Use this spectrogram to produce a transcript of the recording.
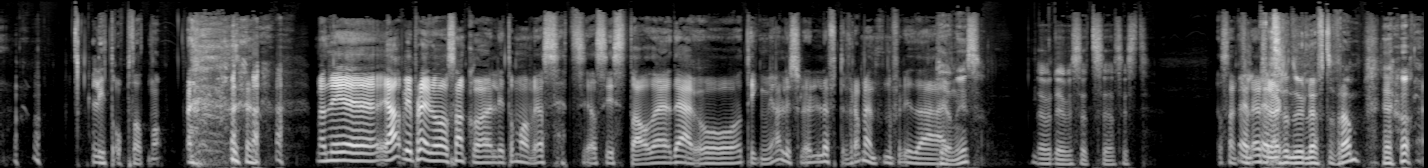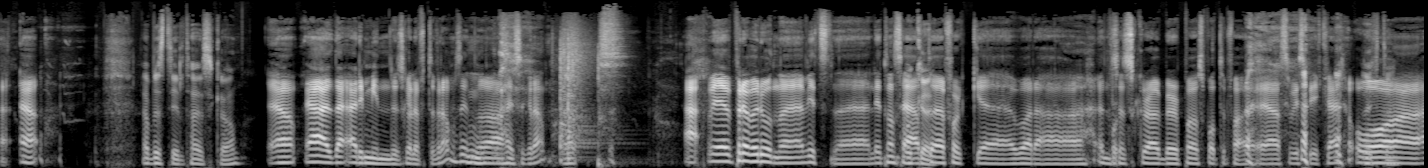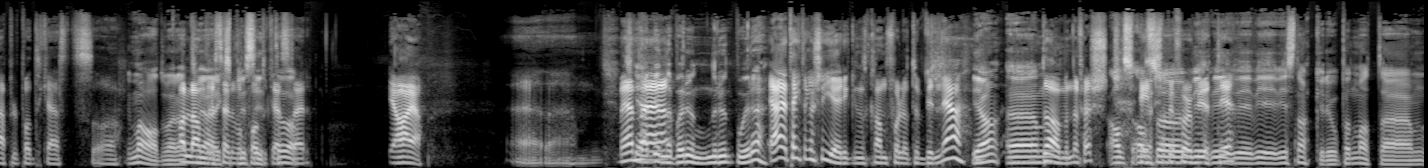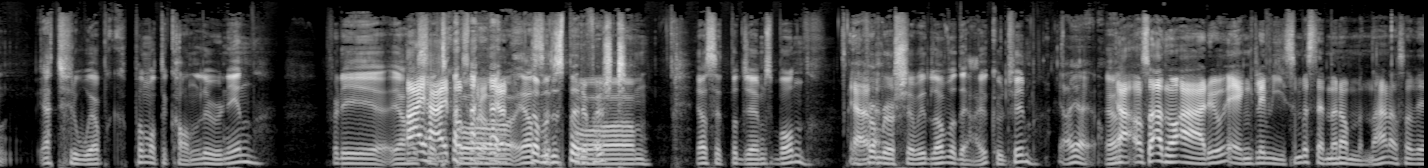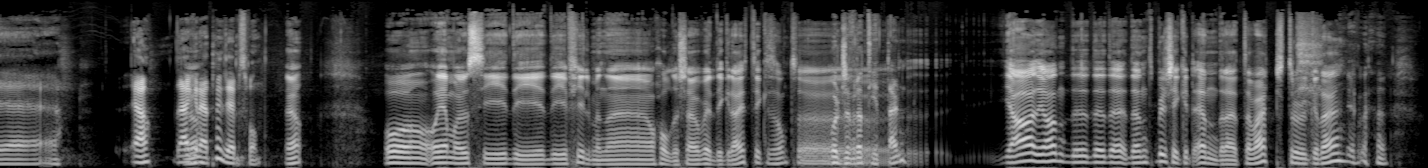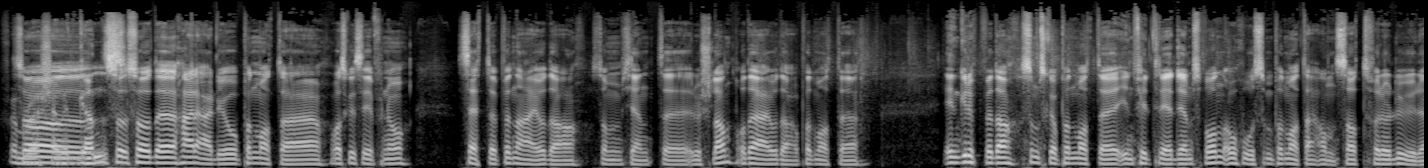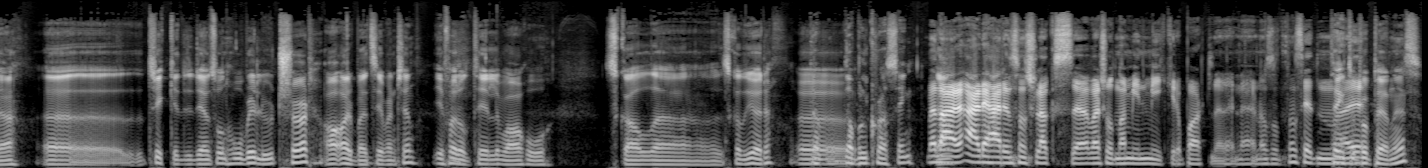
Litt opptatt nå. Men vi, ja, vi pleier å snakke litt om hva vi har sett siden sist, da, og det, det er jo ting vi har lyst til å løfte fram, enten fordi det er Penis. Det var det vi sett siden sist. Eller, eller som du løfter fram? Ja, Jeg har bestilt heisekran. ja, ja, det er det min du skal løfte fram, siden du har heisekran? Ja. Ja, vi prøver å roe ned vitsene litt. Nå ser jeg okay. at eh, folk eh, bare unsubscriber på Spotify som vi spiker her, og eh, Apple Podcasts og Vi må advare alle andre er steder hvor podkast er. Ja, ja. Men, Skal jeg begynne på runden rundt bordet? ja, jeg tenkte kanskje Jørgen kan få lov til å begynne, ja. Ja, um, Damene først. Altså, altså vi, vi, vi, vi, snakker jo på en måte um, Jeg tror jeg på en måte kan lure den inn. Fordi jeg har Hei, sett hei, på på jeg har sett spørre på, først. um, Jeg har sett på James Bond, Ja, From Russia With Love, og det er jo kult film. Ja, ja, ja. Ja. Ja, altså Nå er det jo egentlig vi som bestemmer rammene her. Da, så vi, ja, det er Ja. greit med James Bond. Og, og jeg må jo si de, de filmene holder seg jo veldig greit, ikke sant? Bortsett fra tittelen. Ja, ja det, det, det, den blir sikkert endra etter hvert, tror du ikke det? From så, Russia with guns. så, så det, her er det jo på en måte Hva skal vi si for noe? Setupen er jo da som kjent eh, Russland, og det er jo da på en måte en gruppe da som skal på en måte infiltrere James Bond, og hun som på en måte er ansatt for å lure uh, trykke James Bond. Hun blir lurt sjøl av arbeidsgiveren sin i forhold til hva hun skal, uh, skal gjøre. Uh, Double crossing. Men er, er det her en sånn slags versjon av min mikropartner, eller noe sånt? Siden tenkte du på penis?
